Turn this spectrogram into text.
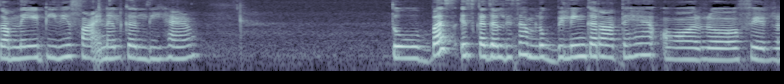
सब हमने ये टीवी फाइनल कर ली है। तो बस इसका जल्दी से हम लोग बिलिंग कराते हैं और फिर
